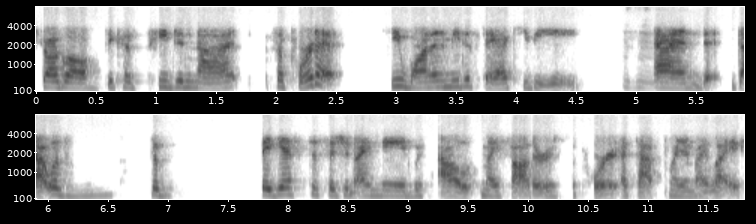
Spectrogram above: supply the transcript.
struggle because he did not support it he wanted me to stay at qbe mm-hmm. and that was the biggest decision i made without my father's support at that point in my life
